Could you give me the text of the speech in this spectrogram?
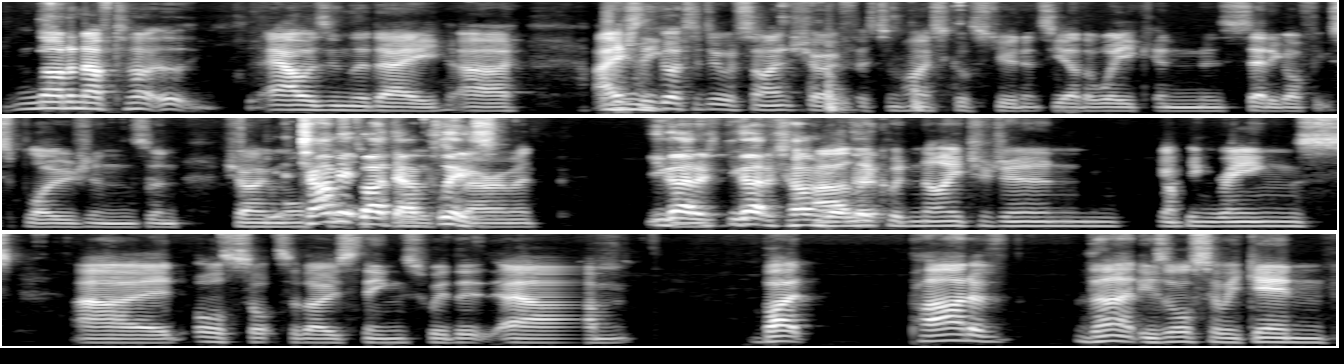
not enough to, hours in the day. Uh, I actually got to do a science show for some high school students the other week and setting off explosions and showing. all Tell me about that, please. you got to you got to tell me Uh, about that. liquid nitrogen, jumping rings, uh, all sorts of those things with it. Um, but part of that is also again,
